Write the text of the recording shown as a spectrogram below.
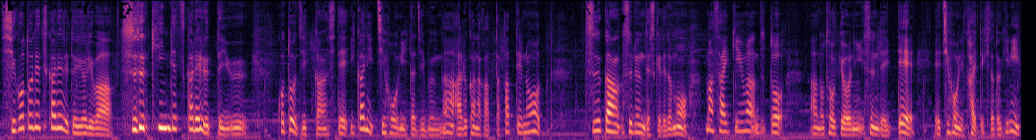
仕事で疲れるというよりは通勤で疲れるっていうことを実感していかに地方にいた自分が歩かなかったかっていうのを痛感するんですけれども、まあ、最近はずっとあの東京に住んでいて地方に帰ってきた時に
